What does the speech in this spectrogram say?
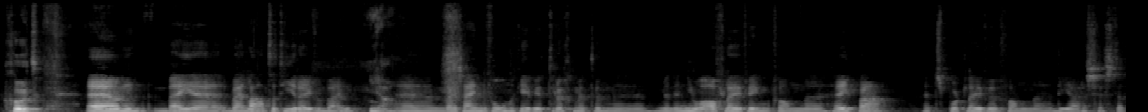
Goed, um, wij, uh, wij laten het hier even bij. Ja. Uh, wij zijn de volgende keer weer terug met een, uh, met een nieuwe aflevering van HEPA, het sportleven van de jaren 60.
